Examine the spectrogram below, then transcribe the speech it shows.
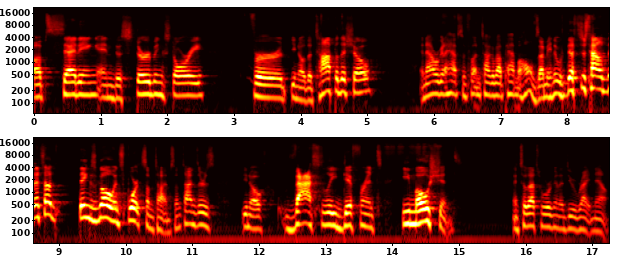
upsetting and disturbing story for you know the top of the show and now we're going to have some fun talk about Pat Mahomes. I mean, that's just how that's how things go in sports sometimes. Sometimes there's you know, vastly different emotions. And so that's what we're going to do right now.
